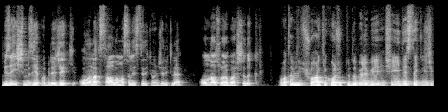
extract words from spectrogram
Bize işimizi yapabilecek olanak sağlamasını istedik öncelikle. Ondan sonra başladık. Ama tabii şu anki konjonktürde böyle bir şeyi destekleyecek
